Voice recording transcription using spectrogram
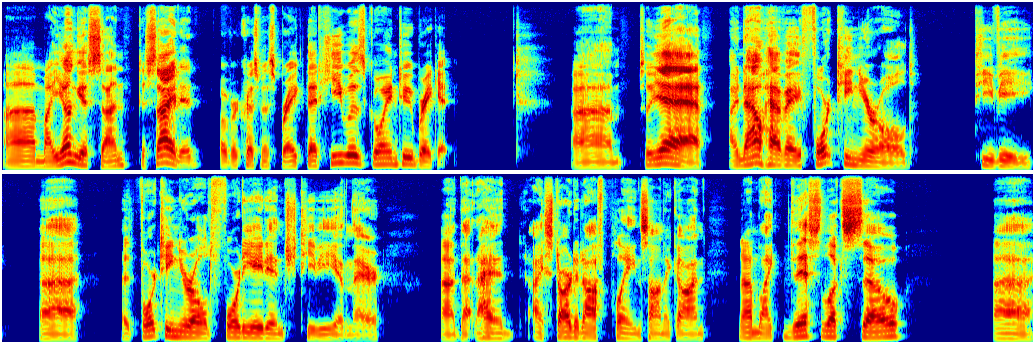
Uh, my youngest son decided over Christmas break that he was going to break it. Um, so yeah, I now have a 14 year old TV, uh, a 14 year old 48 inch TV in there uh, that I had. I started off playing Sonic on, and I'm like, this looks so uh,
